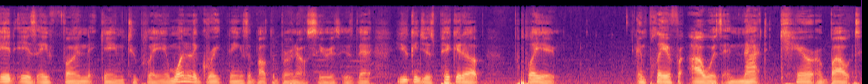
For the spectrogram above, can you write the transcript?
It is a fun game to play, and one of the great things about the Burnout series is that you can just pick it up, play it, and play it for hours and not care about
